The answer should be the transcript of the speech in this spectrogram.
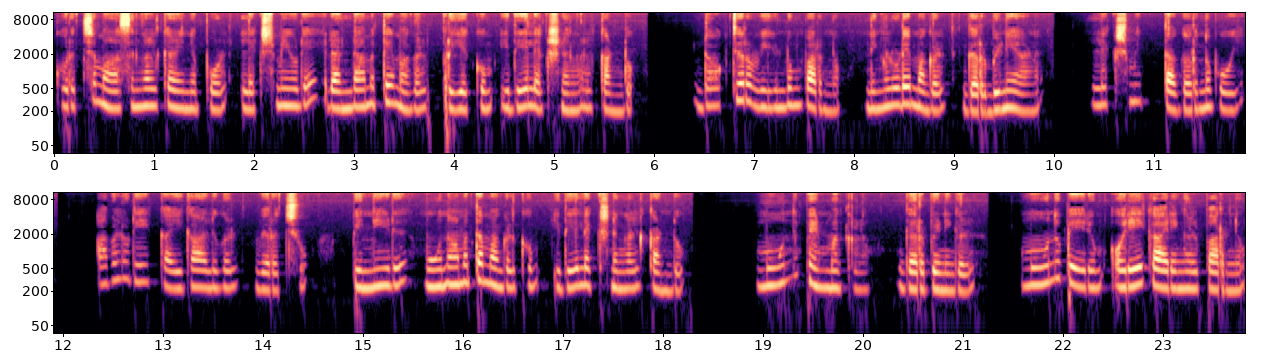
കുറച്ച് മാസങ്ങൾ കഴിഞ്ഞപ്പോൾ ലക്ഷ്മിയുടെ രണ്ടാമത്തെ മകൾ പ്രിയക്കും ഇതേ ലക്ഷണങ്ങൾ കണ്ടു. ഡോക്ടർ വീണ്ടും പറഞ്ഞു നിങ്ങളുടെ മകൾ ഗർഭിണിയാണ്. ലക്ഷ്മി തകർന്നുപോയി. അവളുടെ കൈകാലുകൾ വിറച്ചു. പിന്നീട് മൂന്നാമത്തെ മകൾക്കും ഇതേ ലക്ഷണങ്ങൾ കണ്ടു. മൂന്ന് പെൺമക്കളും ഗർഭിണികൾ. മൂന്ന് പേരും ഒരേ കാര്യങ്ങൾ പറഞ്ഞു.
